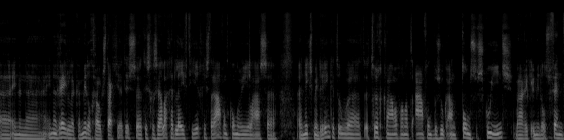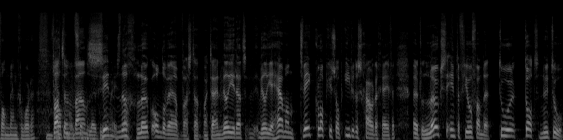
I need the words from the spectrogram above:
Uh, in, een, uh, in een redelijk middelgroot stadje. Het is, uh, het is gezellig, het leeft hier. Gisteravond konden we helaas niks meer drinken... toen we terugkwamen van het avondbezoek aan Tom's Squeens... waar ik inmiddels fan van ben geworden. Wat een, een waanzinnig leuk onderwerp was dat, Martijn. Wil je, dat, wil je Herman twee klopjes op iedere schouder geven? Het leukste interview van de Tour tot nu toe.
